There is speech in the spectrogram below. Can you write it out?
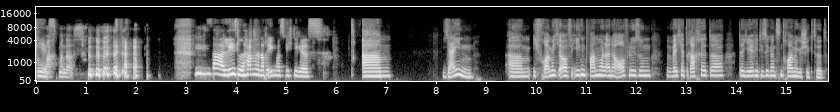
So yes. macht man das. so, Liesel, haben wir noch irgendwas Wichtiges? Ähm, jein. Ähm, ich freue mich auf irgendwann mal eine Auflösung, welcher Drache da der Jeri diese ganzen Träume geschickt hat.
